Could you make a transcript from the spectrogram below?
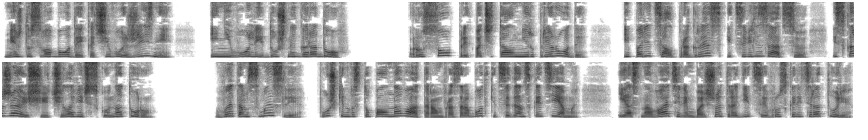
между свободой кочевой жизни и неволей душных городов. Руссо предпочитал мир природы и порицал прогресс и цивилизацию, искажающие человеческую натуру. В этом смысле Пушкин выступал новатором в разработке цыганской темы и основателем большой традиции в русской литературе.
